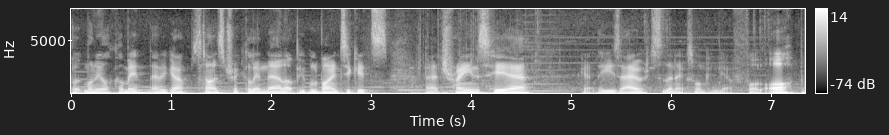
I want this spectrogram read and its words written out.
But money will come in. There we go. Started to trickle in there. A lot of people are buying tickets. Uh, trains here. Get these out so the next one can get full up.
